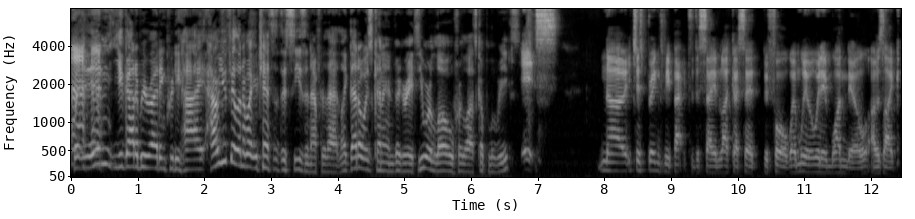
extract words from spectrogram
they didn't. You got to be riding pretty high. How are you feeling about your chances this season after that? Like that always kind of invigorates. You were low for the last couple of weeks. it's no, it just brings me back to the same. Like I said before, when we were winning one 0 I was like,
